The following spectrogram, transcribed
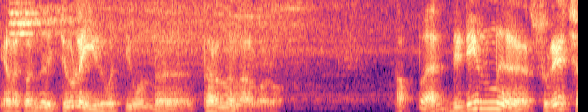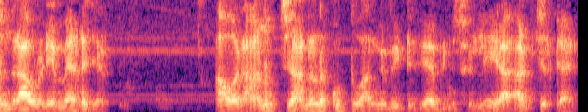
எனக்கு வந்து ஜூலை இருபத்தி ஒன்று பிறந்த நாள் வரும். அப்போ திடீர்னு சுரேஷ் சந்திரா அவருடைய மேனேஜர் அவரை அனுப்பிச்சு அண்ணனை கூப்பிட்டு வாங்க வீட்டுக்கு அப்படின்னு சொல்லி அனுப்பிச்சிருக்காரு.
